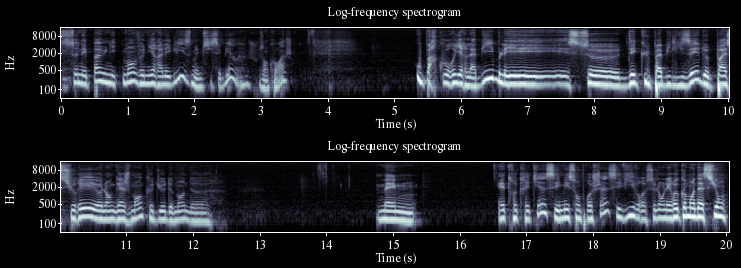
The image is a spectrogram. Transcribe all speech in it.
ce n'est pas uniquement venir à l'église, même si c'est bien, hein, je vous encourage, ou parcourir la Bible et se déculpabiliser de ne pas assurer euh, l'engagement que Dieu demande. Mais être chrétien, c'est aimer son prochain, c'est vivre selon les recommandations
